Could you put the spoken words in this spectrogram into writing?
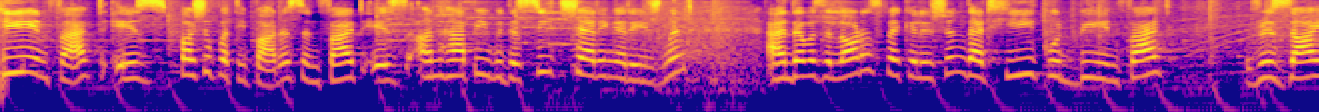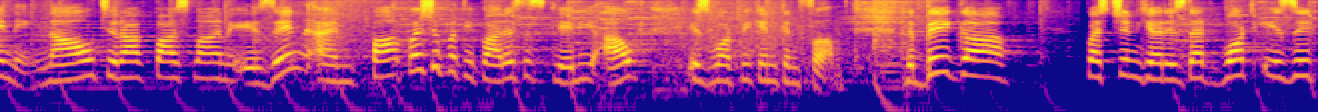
he, in fact, is Pashupati Paras, in fact, is unhappy with the seat sharing arrangement. And there was a lot of speculation that he could be, in fact, resigning. Now, Chirag Paswan is in and pa- Pashupati Paras is clearly out, is what we can confirm. The big uh, question here is that what is it,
